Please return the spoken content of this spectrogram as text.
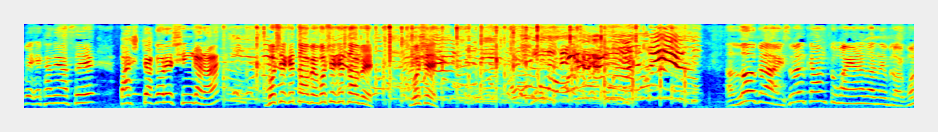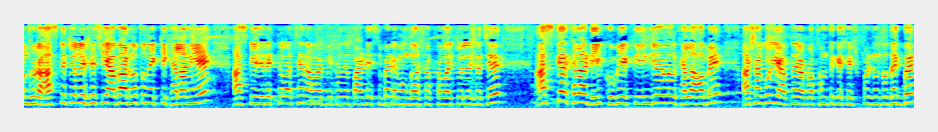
এখানে আছে পাঁচটা করে সিঙ্গারা। বসে খেতে হবে বসে খেতে হবে। বসে। Hello guys welcome to my another new blog বন্ধুরা, আজকে চলে এসেছি আবার নতুন একটি খেলা নিয়ে। আজকে যে দেখতে পাচ্ছেন, আমার পিছনে পার্টিসিপেট এবং দর্শক সবাই চলে এসেছে। আজকের খেলাটি খুবই একটি এনজয়েবল খেলা হবে। আশা করি আপনারা প্রথম থেকে শেষ পর্যন্ত দেখবেন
